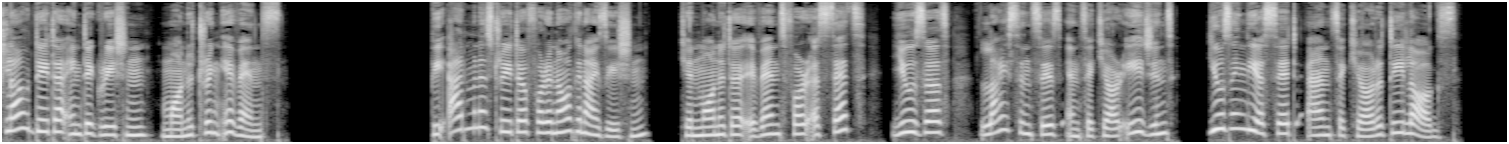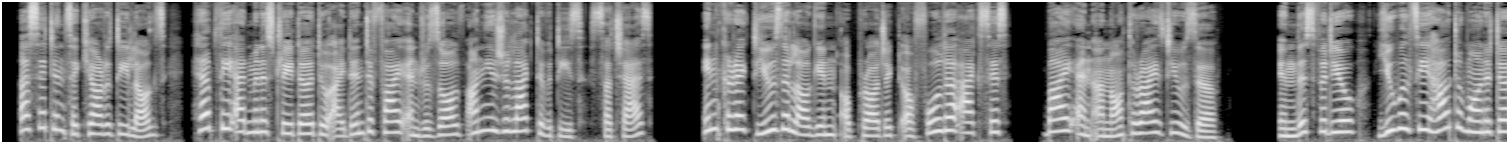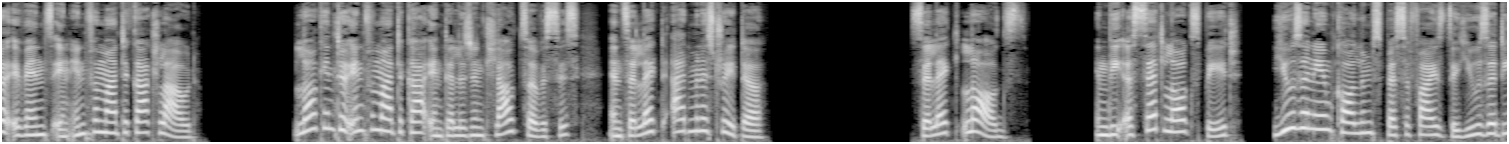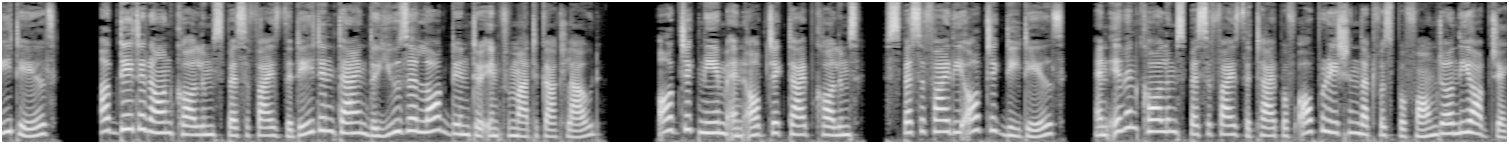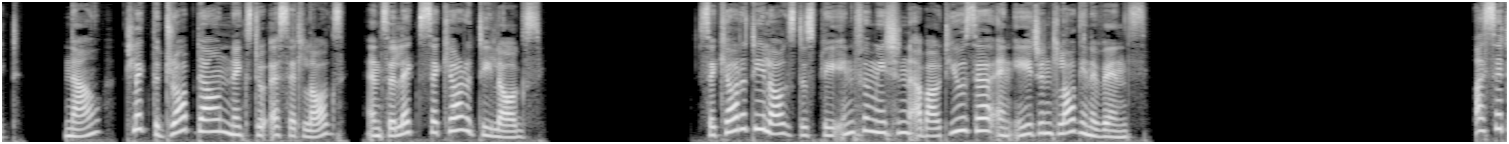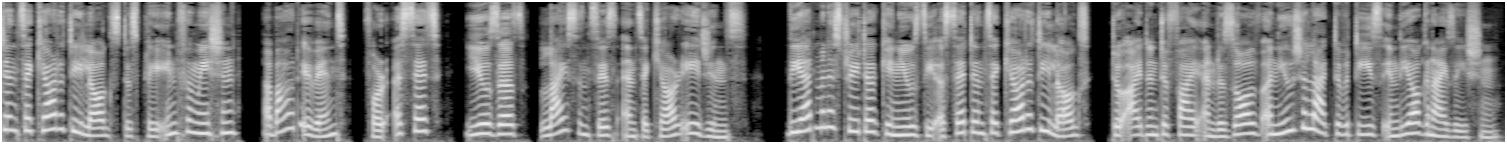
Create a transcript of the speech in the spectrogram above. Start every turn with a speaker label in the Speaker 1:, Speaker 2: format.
Speaker 1: Cloud Data Integration Monitoring Events The administrator for an organization can monitor events for assets, users, licenses, and secure agents using the asset and security logs. Asset and security logs help the administrator to identify and resolve unusual activities such as incorrect user login or project or folder access by an unauthorized user. In this video, you will see how to monitor events in Informatica Cloud. Log into Informatica Intelligent Cloud Services and select Administrator. Select Logs. In the Asset Logs page, Username column specifies the user details. Updated on column specifies the date and time the user logged into Informatica Cloud. Object name and object type columns specify the object details and event column specifies the type of operation that was performed on the object. Now, click the drop-down next to Asset Logs and select Security Logs. Security logs display information about user and agent login events. Asset and security logs display information about events for assets, users, licenses, and secure agents. The administrator can use the asset and security logs to identify and resolve unusual activities in the organization.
